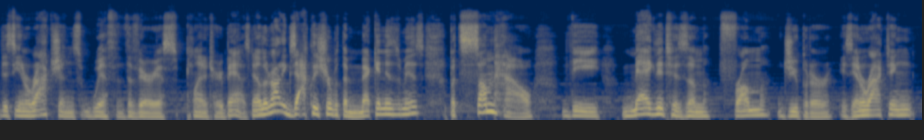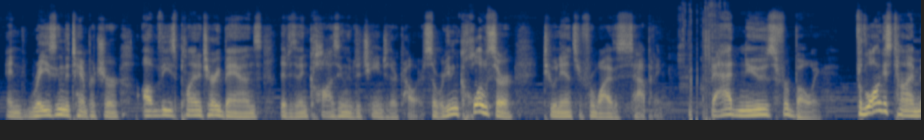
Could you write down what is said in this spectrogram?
these interactions with the various planetary bands. Now, they're not exactly sure what the mechanism is, but somehow the magnetism from Jupiter is interacting and raising the temperature of these planetary bands that is then causing them to change their colors. So we're getting closer to an answer for why this is happening. Bad news for Boeing. For the longest time,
